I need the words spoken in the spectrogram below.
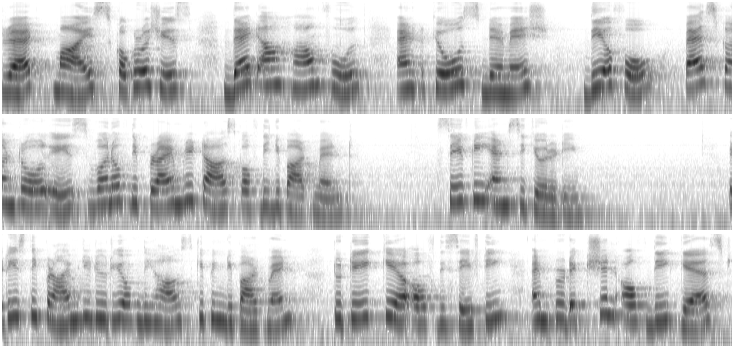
rat, mice, cockroaches that are harmful and cause damage. Therefore, Pest control is one of the primary tasks of the department. Safety and security. It is the primary duty of the housekeeping department to take care of the safety and protection of the guests,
